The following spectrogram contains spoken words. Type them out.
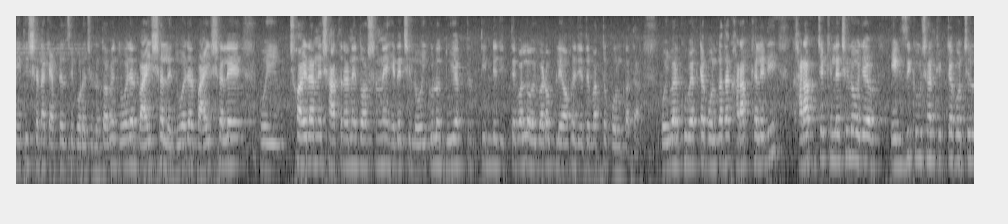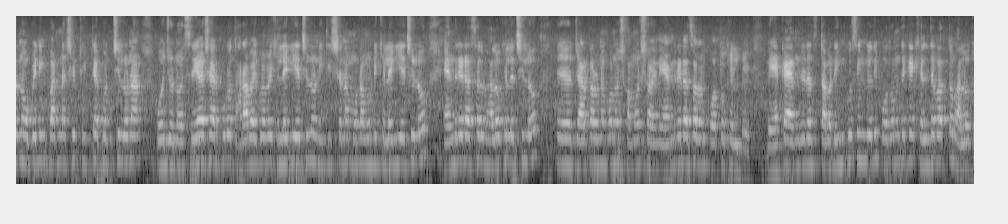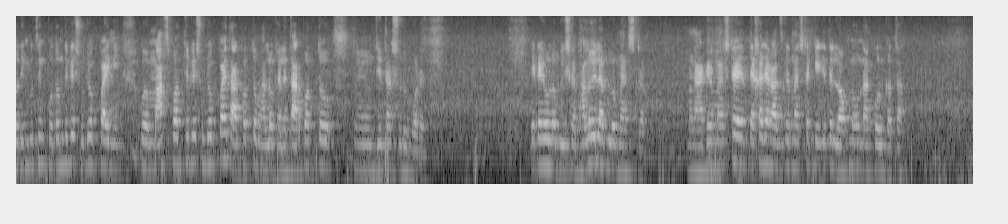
নীতিশ সেনা ক্যাপ্টেন্সি করেছিল। তবে দু হাজার বাইশ সালে দু হাজার বাইশ সালে ওই ছয় রানে, সাত রানে, দশ রানে হেরেছিল। ওইগুলো দুই একটা তিনটে জিততে পারলে ওইবারও প্লে অফে যেতে পারতো কলকাতা। ওইবার খুব একটা কলকাতা খারাপ খেলেনি। খারাপ যে খেলেছিল, ওই যে এক্সিকিউশন ঠিকঠাক হচ্ছিল না ওপেনিং পার্টনারশিপ ঠিকঠাক হচ্ছিল না, ওই জন্য শ্রেয়াস আর পুরো ধারাবাহিকভাবে খেলে গিয়েছিল, নীতিশ সেনা মোটামুটি খেলে গিয়েছিল, অ্যান্দ্রে রাসেল ভালো খেলেছিল যার কারণে কোনো সমস্যা হয়নি। অ্যান্দ্রে রাসেল কত খেলবে? ওই একা অ্যান্দ্রে রাসেল তারপর রিঙ্কু সিং যদি প্রথম থেকে খেলতে পারতো, ভালো হতো। রিঙ্কু সিং প্রথম থেকে সুযোগ পায়নি মাঝপথ থেকে সুযোগ পায়, তারপর তো ভালো খেলে, তারপর তো জেতা শুরু করে। এটাই হলো বিষয়, ভালোই লাগল ম্যাচটা মানে আগের ম্যাচটায় দেখা যাক আজকের ম্যাচটা কে যেতে লখনৌ না কলকাতা।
